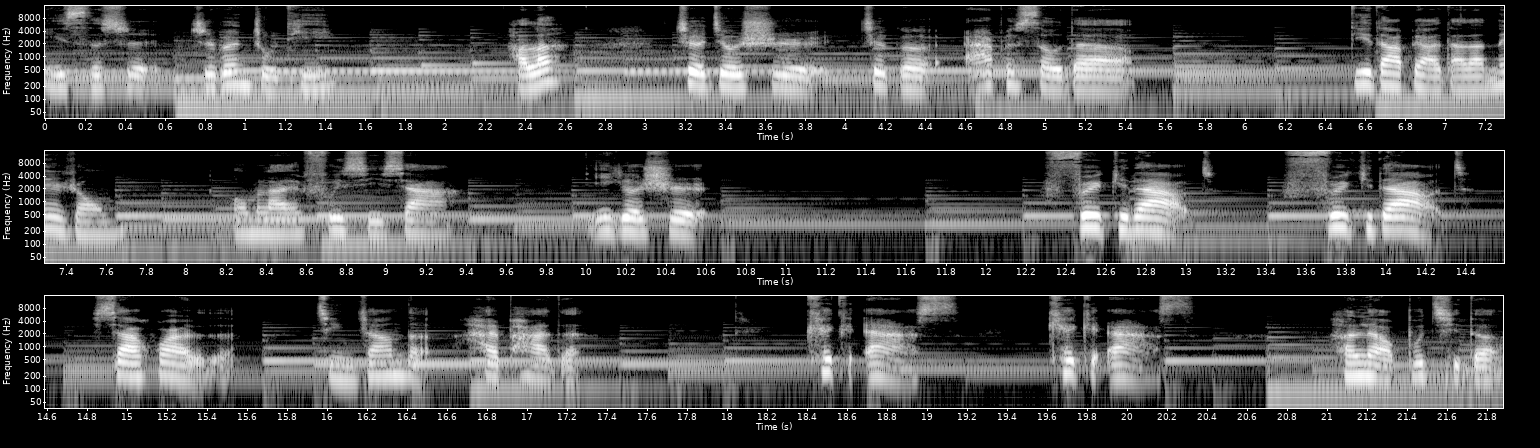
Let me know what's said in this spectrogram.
意思是直奔主题。好了，这就是这个 episode 的地道表达的内容。我们来复习一下，第一个是 freak it out，freak it out，吓坏了的，紧张的，害怕的。kick ass，kick ass，很了不起的，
